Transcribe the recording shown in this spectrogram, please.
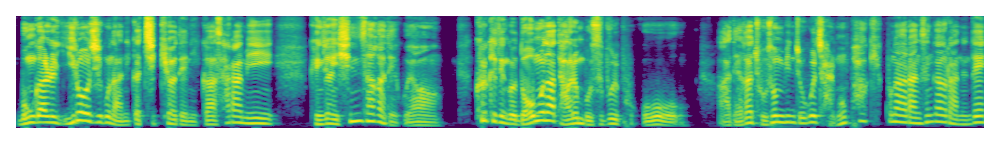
뭔가를 이루어지고 나니까 지켜야 되니까 사람이 굉장히 신사가 되고요. 그렇게 된 거예요. 너무나 다른 모습을 보고 아 내가 조선 민족을 잘못 파악했구나라는 생각을 하는데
